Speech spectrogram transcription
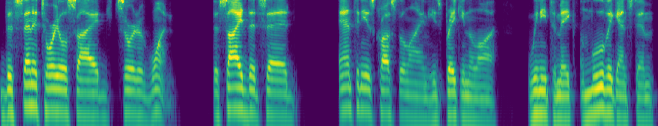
the senatorial side sort of won. The side that said, Antony has crossed the line, he's breaking the law. We need to make a move against him.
